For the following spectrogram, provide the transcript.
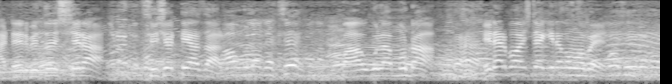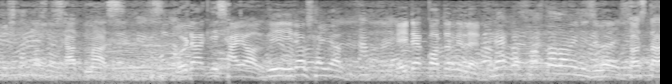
হাটের ভিতরে সেরা ছিষট্টি হাজার। পাওগুলো মোটা। এটার বয়সটা কীরকম হবে? সাত মাস। ওইটা কি সায়ল এটাও সাইয়াল। এটা কত নিলেন? সস্তা দামে নিছি ভাই। সস্তা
